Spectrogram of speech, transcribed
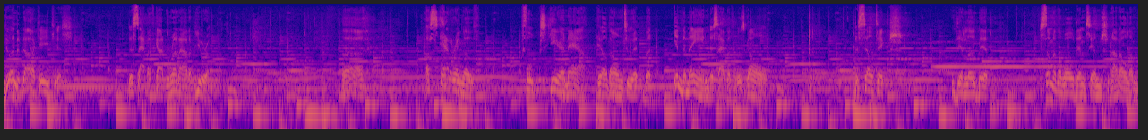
During the Dark Ages, the Sabbath got run out of Europe. Uh, a scattering of folks here and there held on to it, but in the main, the Sabbath was gone. The Celtics did a little bit. Some of the Waldensians, not all of them.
